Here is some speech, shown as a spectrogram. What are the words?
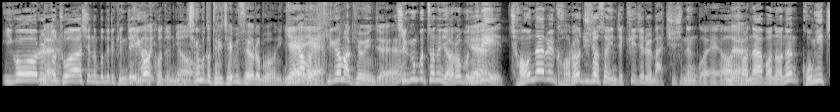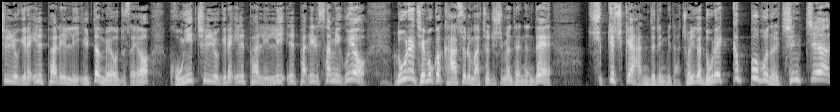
이거를 네. 또 좋아하시는 분들이 굉장히 이거 많거든요. 지금부터 되게 재밌어요, 여러분. 예, 기가, 막, 예. 기가 막혀요, 이제. 지금부터는 여러분들이 전화를 걸어주셔서 이제 퀴즈를 맞추시는 거예요. 네. 전화번호는 02761-1812 일단 외워두세요. 02761-1812 1813이고요. 노래 제목과 가수를 맞춰주시면 되는데 쉽게 쉽게 안 드립니다. 저희가 노래 끝부분을 진짜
